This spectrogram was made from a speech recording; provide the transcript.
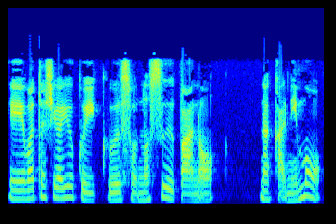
えー、私がよく行くそのスーパーの中にも、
